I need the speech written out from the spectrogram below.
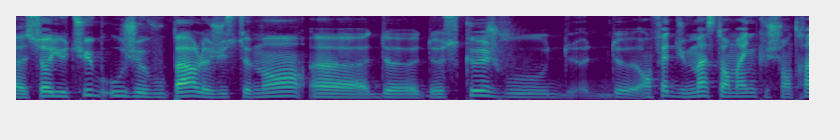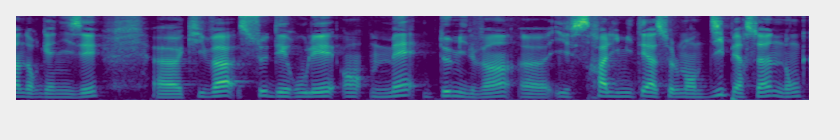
euh, sur YouTube où je vous parle justement euh, de, ce que je vous, en fait, du mastermind que je suis en train d'organiser, qui va se dérouler en mai 2020. il sera limité à seulement 10 personnes, donc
